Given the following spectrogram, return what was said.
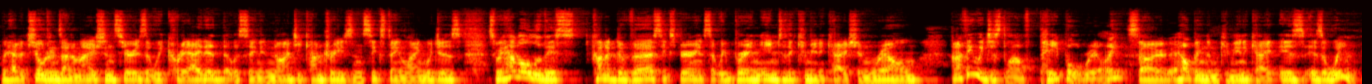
We had a children's animation series that we created that was seen in 90 countries and 16 languages. So we have all of this kind of diverse experience that we bring into the communication realm. And I think we just love people really. So helping them communicate is is a win.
